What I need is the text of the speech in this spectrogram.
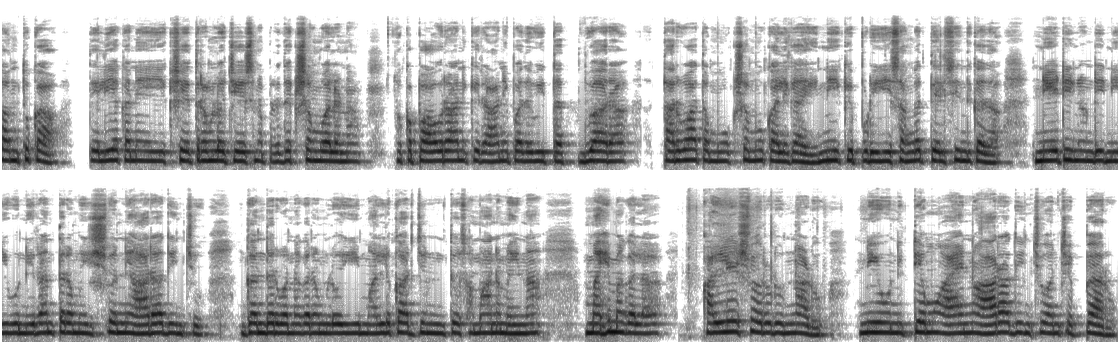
తంతుక తెలియకనే ఈ క్షేత్రంలో చేసిన ప్రదక్షం వలన ఒక పావురానికి రాణి పదవి తద్వారా తర్వాత మోక్షము కలిగాయి. నీకిప్పుడు ఈ సంగతి తెలిసింది కదా. నేటి నుండి నీవు నిరంతరం ఈశ్వరుని ఆరాధించు. గంధర్వ నగరంలో ఈ మల్లికార్జునునితో సమానమైన మహిమగల కల్లేశ్వరుడు ఉన్నాడు నీవు నిత్యము ఆయన్ను ఆరాధించు అని చెప్పారు.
